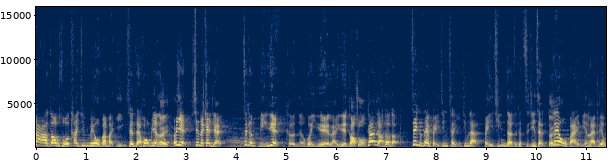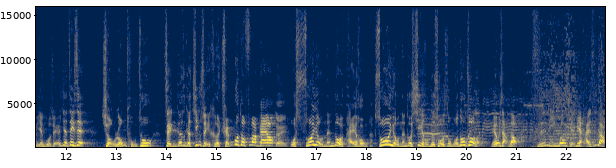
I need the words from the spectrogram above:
大到说他已经没有办法隐身在后面了，对，而且现在看起来这个民怨可能会越来越高。没错，刚刚讲到的这个在北京城已经在北京的这个紫禁城，六百年来没有淹过水，而且这次九龙吐珠，整个这个金水河全部都放开哦。对，我所有能够排洪、所有能够泄洪的措施我都做了，没有想到慈宁宫前面还是要。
